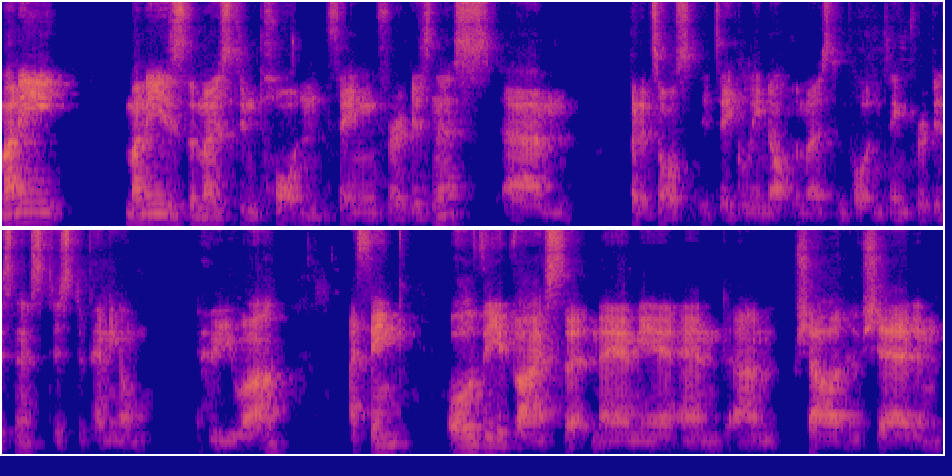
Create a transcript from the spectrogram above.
money, money is the most important thing for a business, um, but it's also it's equally not the most important thing for a business, just depending on who you are. I think all of the advice that Naomi and um, Charlotte have shared and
